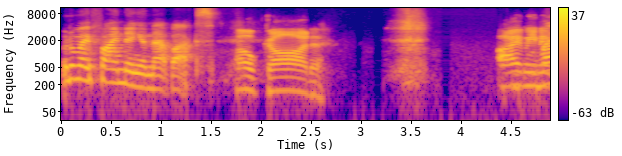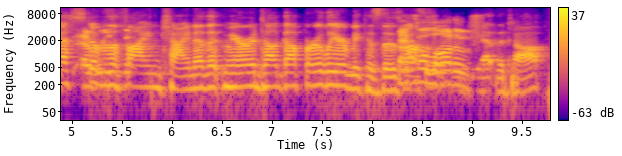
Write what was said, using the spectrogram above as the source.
What am I finding in that box? Oh God. I mean, the rest it's of the everything- fine china that Mira dug up earlier because those It's a lot of- at the top.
